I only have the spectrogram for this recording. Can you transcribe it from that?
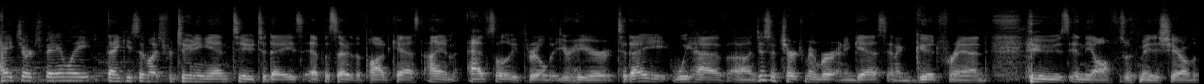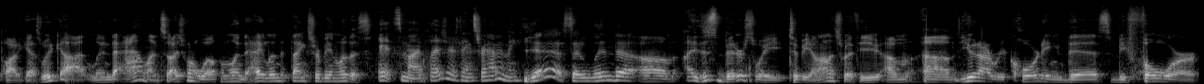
Hey, church family, thank you so much for tuning in to today's episode of the podcast. I am absolutely thrilled that you're here. Today, we have uh, just a church member and a guest and a good friend who's in the office with me to share on the podcast. We've got Linda Allen. So I just want to welcome Linda. Hey, Linda, thanks for being with us. It's my pleasure. Thanks for having me. Yeah, so Linda, um, I, this is bittersweet, to be honest with you. Um, um, you and I are recording this before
